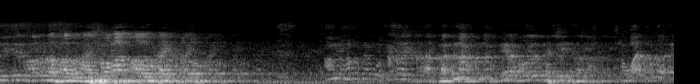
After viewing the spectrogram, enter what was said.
নিজের ভালোটা ভালো নয় সবার ভালোটাই ভালো আমি ভালো থাকব সবাই খারাপ থাকবে না এরা ভালো থাকবে সবাই ভালো না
